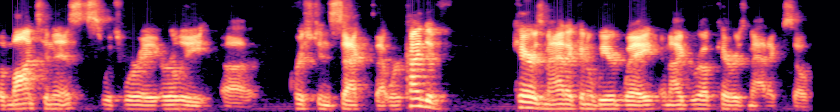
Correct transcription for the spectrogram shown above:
the Montanists, which were a early uh, Christian sect that were kind of charismatic in a weird way, and I grew up charismatic, so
